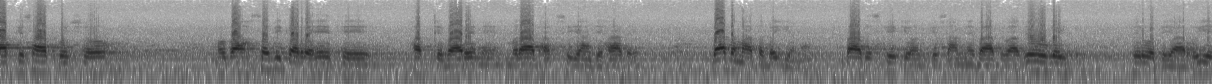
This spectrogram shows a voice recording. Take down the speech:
آپ کے ساتھ کچھ مباحثہ بھی کر رہے تھے حق کے بارے میں مراد حق سے یہاں جہاد ہے۔ بعد ما تبینہ بعد اس کے کہ ان کے سامنے بات واضح ہو گئی، پھر وہ تیار ہوئی ہے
